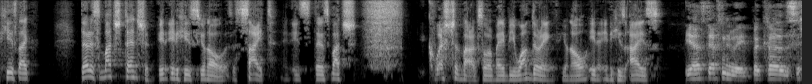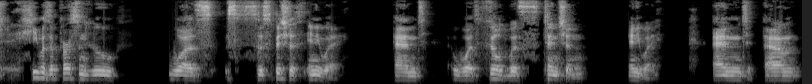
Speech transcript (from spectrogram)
he's like there is much tension in, in his, you know, sight. It's, there's much question marks or maybe wondering, you know, in, in his eyes. Yes, definitely, because he was a person who was suspicious anyway and was filled with tension anyway. And um,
